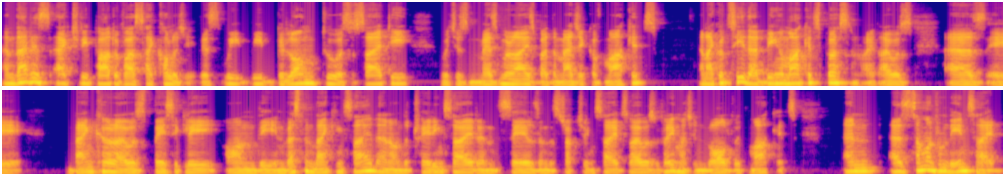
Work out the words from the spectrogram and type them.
And that is actually part of our psychology. This, we, we belong to a society which is mesmerized by the magic of markets and I could see that being a markets person, right? I was as a banker, I was basically on the investment banking side and on the trading side and sales and the structuring side. So I was very much involved with markets. And as someone from the inside,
